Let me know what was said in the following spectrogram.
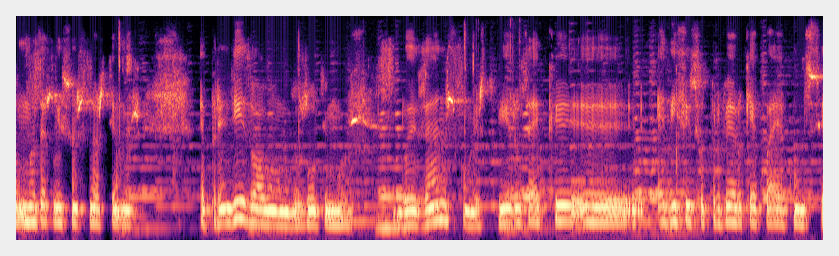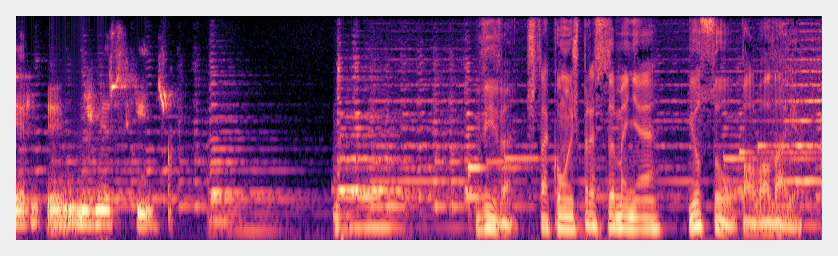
Uma das lições que nós temos aprendido ao longo dos últimos dois anos com este vírus é que eh, é difícil prever o que é que vai acontecer eh, nos meses seguintes. Viva! Está com o Expresso da Manhã. Eu sou o Paulo Baldaia.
